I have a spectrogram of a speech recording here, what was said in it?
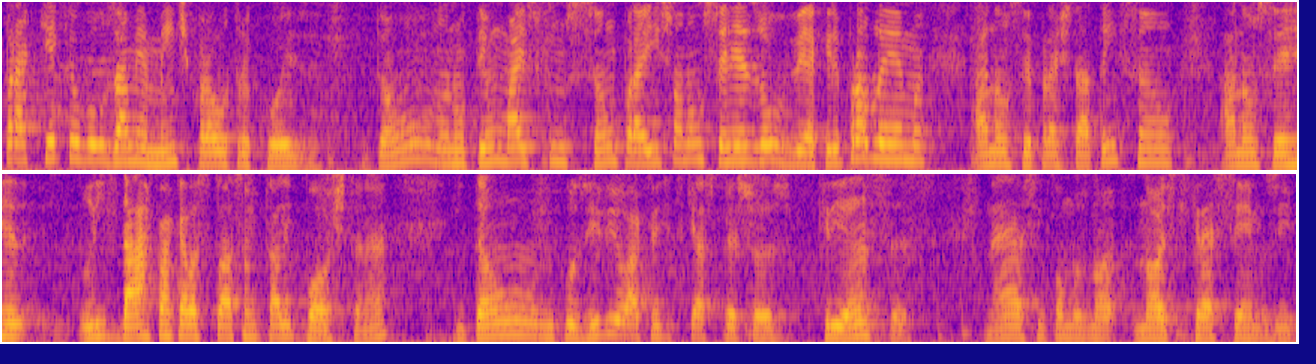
para que que eu vou usar minha mente para outra coisa? Então eu não tenho mais função para isso a não ser resolver aquele problema, a não ser prestar atenção, a não ser lidar com aquela situação que está ali posta, né? Então, inclusive, eu acredito que as pessoas, crianças, né, assim como nós que crescemos e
